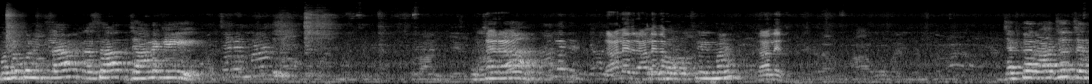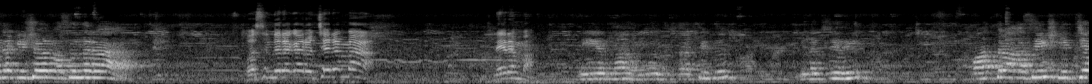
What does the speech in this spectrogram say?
మునుకుంట్ల ప్రసాద్ జానకి. ఉన్నారా? రాలేదు రాలేదమ్మా. ఓకేమ్మా జక్కరాజు చంద్రకిషోర్ వసుంధర. వసుంధర గారు వచ్చారమ్మా. లేరమ్మా. పాత్ర ఆశీష్ నిత్య.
